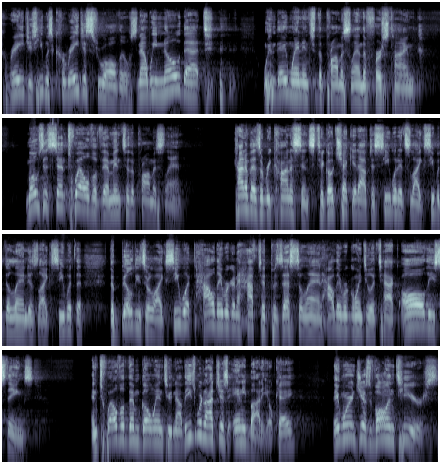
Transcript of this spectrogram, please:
Courageous. He was courageous through all those. Now we know that when they went into the promised land the first time, Moses sent 12 of them into the promised land, kind of as a reconnaissance to go check it out, to see what it's like, see what the land is like, see what the, the buildings are like, see what how they were going to have to possess the land, how they were going to attack, all these things. And 12 of them go into, now these were not just anybody, okay? They weren't just volunteers.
